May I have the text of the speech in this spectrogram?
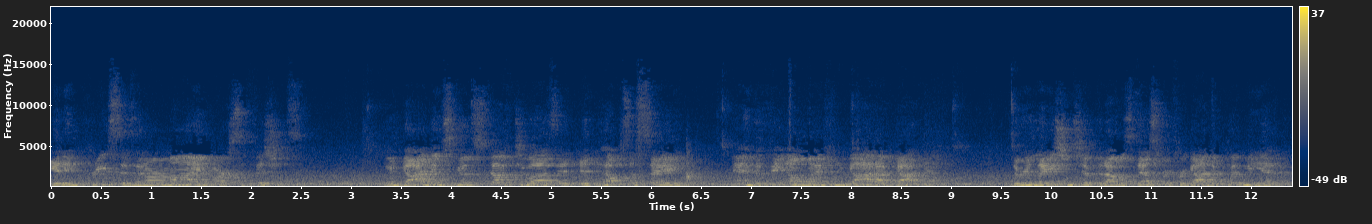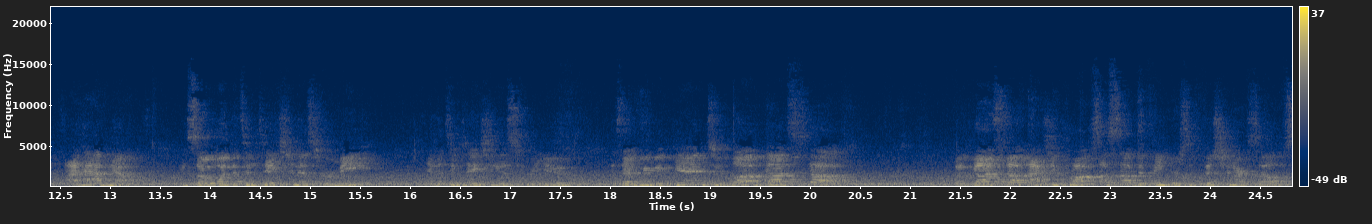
it increases in our mind our sufficiency. When God gives good stuff to us, it, it helps us say, man, the thing I wanted from God, I've got now. The relationship that I was desperate for God to put me in, I have now. And so, what the temptation is for me, and the temptation is for you, is that we begin to love God's stuff, but God's stuff actually props us up to think we're sufficient ourselves.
